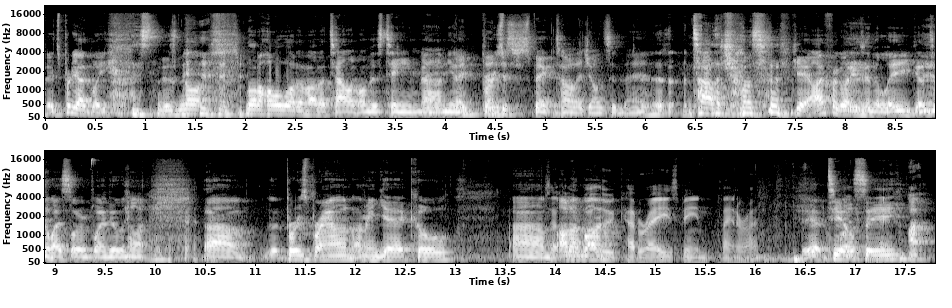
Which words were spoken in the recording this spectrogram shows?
it's pretty ugly. There's not not a whole lot of other talent on this team. Um, you know, don't, Bruce, disrespect Tyler Johnson, man. Tyler Johnson, yeah, I forgot he was in the league until I saw him playing the other night. Um, Bruce Brown, I mean, yeah, cool. Um, I don't mind. Cabarrot's been playing right. Yeah, TLC. I,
